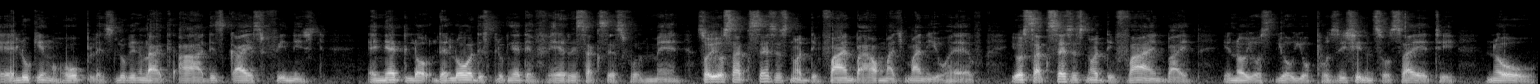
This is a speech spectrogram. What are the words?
uh, looking hopeless looking like ah this guy is finished. And yet lo the Lord is looking at a very successful man. So your success is not defined by how much money you have. Your success is not defined by you know your your your position in society. No.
